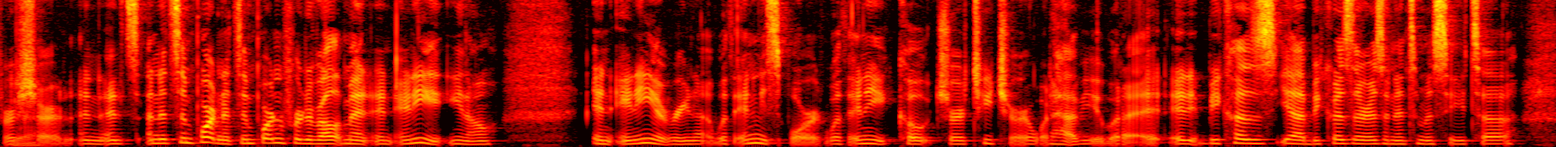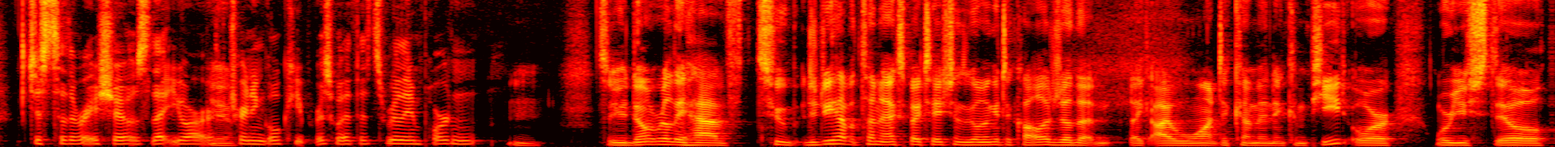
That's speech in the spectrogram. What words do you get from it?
for Yeah. sure and it's and it's important it's important for development in any you know in any arena with any sport with any coach or teacher or what have you but it, it because yeah because there is an intimacy to just to the ratios that you are Yeah. training goalkeepers with it's really important So you don't really have too. Did you have a ton of expectations going into college though that like I want to come in and compete, or were you still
